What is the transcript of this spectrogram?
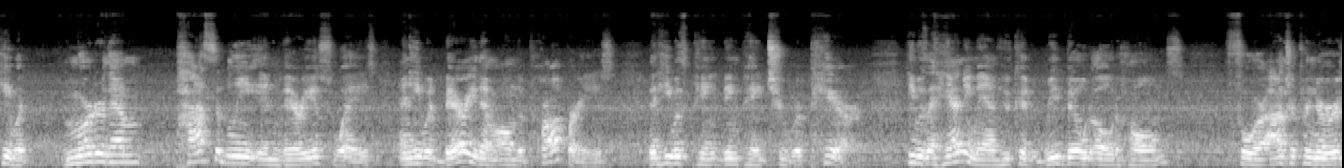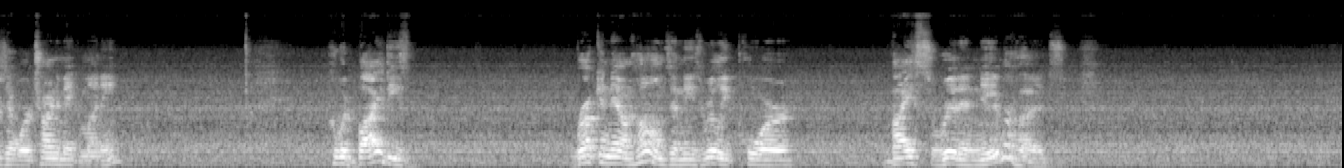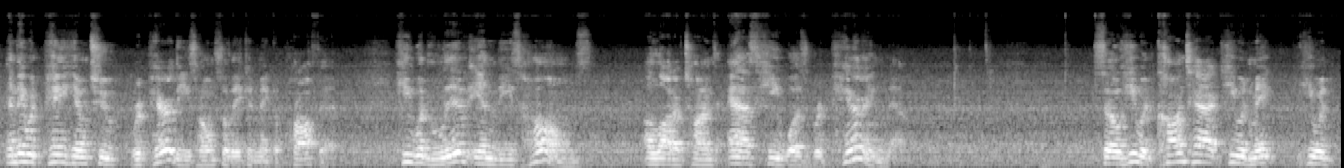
He would murder them, possibly in various ways, and he would bury them on the properties that he was pay, being paid to repair. He was a handyman who could rebuild old homes for entrepreneurs that were trying to make money, who would buy these broken down homes in these really poor, vice-ridden neighborhoods. And they would pay him to repair these homes so they could make a profit. He would live in these homes a lot of times as he was repairing them. So he would contact, he would make, he would,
